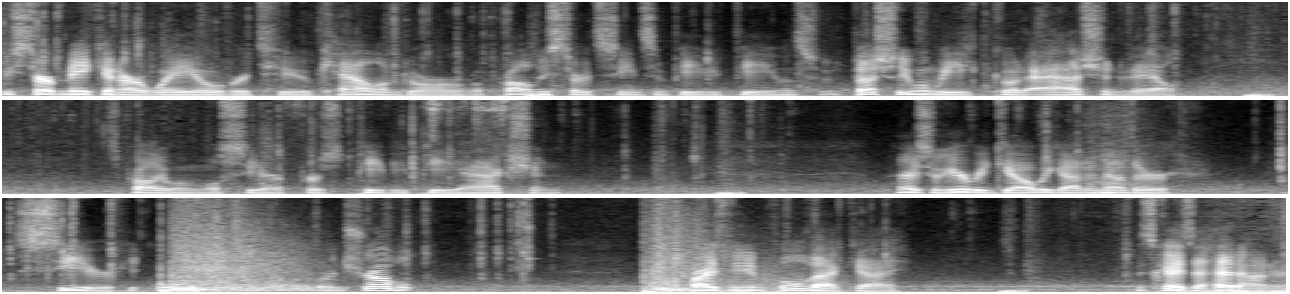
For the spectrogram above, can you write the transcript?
we start making our way over to Kalimdor, we'll probably start seeing some PvP, especially when we go to Ashenvale. That's probably when we'll see our first PvP action. Alright, so here we go. We got another seer. Ooh, we're in trouble. Surprised we didn't pull that guy. This guy's a headhunter.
